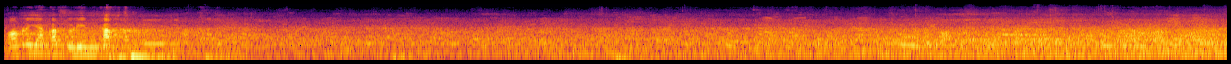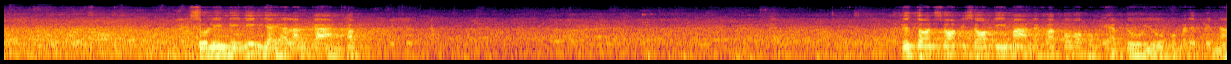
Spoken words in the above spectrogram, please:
พร้อมหรือยังครับสุรินทร์ครับ สุรินทร์นี่ยิ่งใหญ่อลังการครับ คือตอนซ้อมนี่ซ้อมดีมากนะครับ เพราะว่าผมแอบดูอยู่ ผมไม่ได้เป็นไหน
